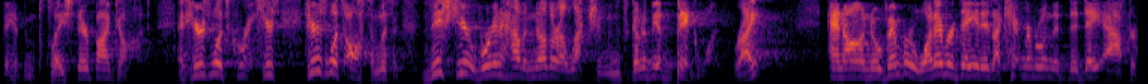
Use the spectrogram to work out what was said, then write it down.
They have been placed there by God. And here's what's great. Here's, here's what's awesome. Listen, this year we're going to have another election, and it's going to be a big one, right? And on November, whatever day it is, I can't remember when the, the day after,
